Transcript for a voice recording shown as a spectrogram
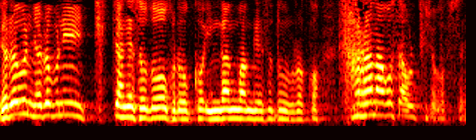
여러분, 여러분이 직장에서도 그렇고, 인간관계에서도 그렇고, 사람하고 싸울 필요가 없어요.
